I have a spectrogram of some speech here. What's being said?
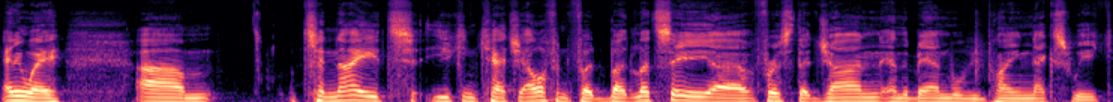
Anyway um tonight you can catch elephant foot but let's say uh, first that john and the band will be playing next week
